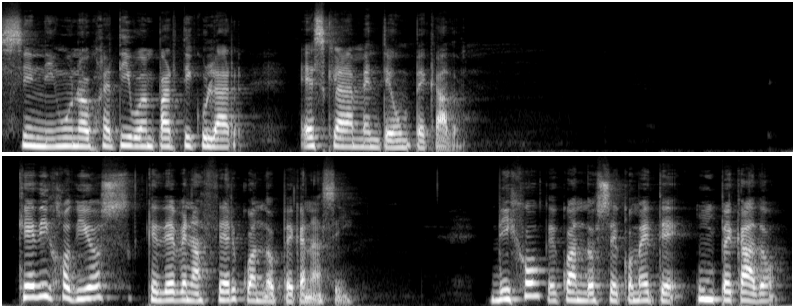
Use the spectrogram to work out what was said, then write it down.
sin ningún objetivo en particular, es claramente un pecado. ¿Qué dijo Dios que deben hacer cuando pecan así? Dijo que cuando se comete un pecado,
